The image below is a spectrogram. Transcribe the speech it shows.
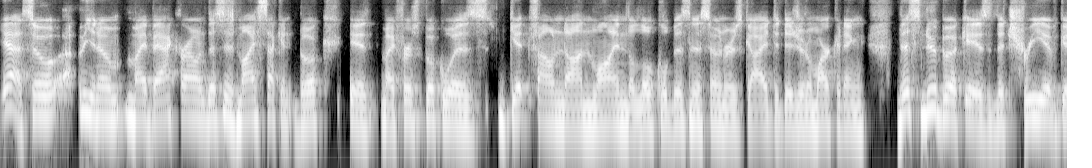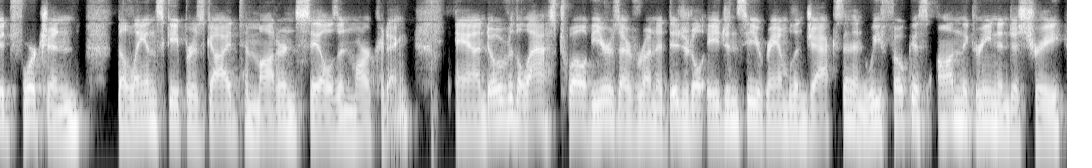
Yeah. So, uh, you know, my background, this is my second book. It, my first book was Get Found Online, The Local Business Owner's Guide to Digital Marketing. This new book is The Tree of Good Fortune, The Landscaper's Guide to Modern Sales and Marketing. And over the last 12 years, I've run a digital agency, Ramblin' Jackson, and we focus on the green industry.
